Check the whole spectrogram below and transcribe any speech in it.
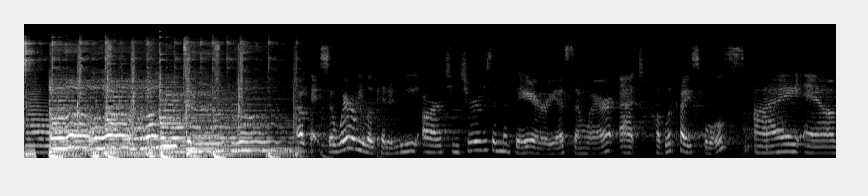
Girl. Okay, so where are we located? We are teachers in the Bay Area somewhere at public high schools. I am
